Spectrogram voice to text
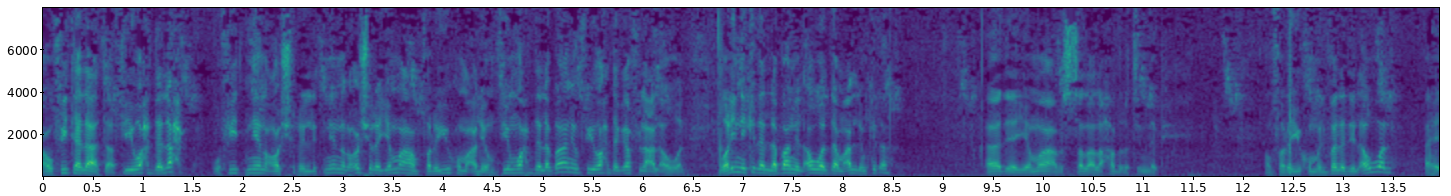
أو في ثلاثة في واحدة لحم وفي اثنين عشر. الاثنين العشر يا جماعة هنفرجيكم عليهم. في واحدة لباني وفي واحدة قافلة على الأول. وريني كده اللباني الأول ده معلم كده. ادي يا جماعة بالصلاة على حضرة النبي. هنفرجيكم البلدي الأول اهي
